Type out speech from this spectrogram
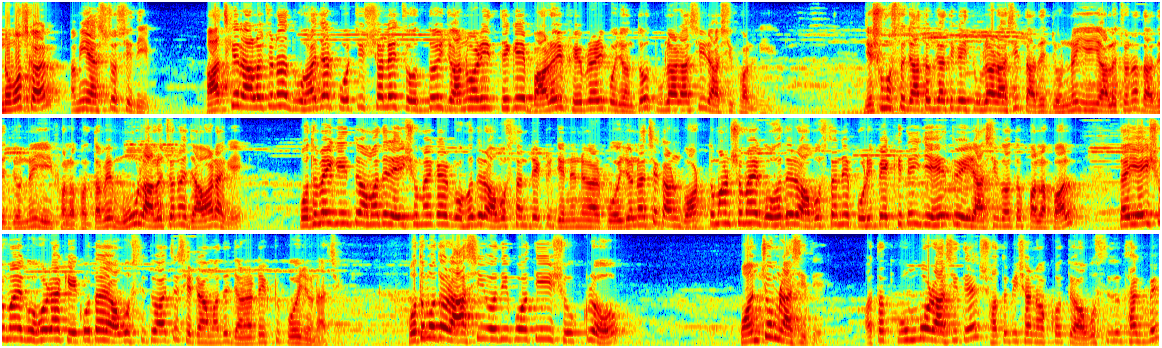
নমস্কার, আমি অ্যাস্ট্রোসিদীপ। আজকের আলোচনা দু হাজার পঁচিশ সালে চোদ্দোই জানুয়ারি থেকে বারোই ফেব্রুয়ারি পর্যন্ত তুলা রাশি রাশিফল নিয়ে। যে সমস্ত জাতক জাতিক এই তুলা রাশি তাদের জন্যই এই আলোচনা, তাদের জন্যই এই ফলাফল। তবে মূল আলোচনা যাওয়ার আগে প্রথমেই কিন্তু আমাদের এই সময়কার গ্রহদের অবস্থানটা একটু জেনে নেওয়ার প্রয়োজন আছে, কারণ বর্তমান সময়ে গ্রহদের অবস্থানের পরিপ্রেক্ষিতেই যেহেতু এই রাশিগত ফলাফল, তাই এই সময় গ্রহরা কে কোথায় অবস্থিত আছে সেটা আমাদের জানাটা একটু প্রয়োজন আছে। প্রথমত রাশি অধিপতি শুক্র পঞ্চম রাশিতে, অর্থাৎ কুম্ভ রাশিতে শতবিশা নক্ষত্রে অবস্থিত থাকবে।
